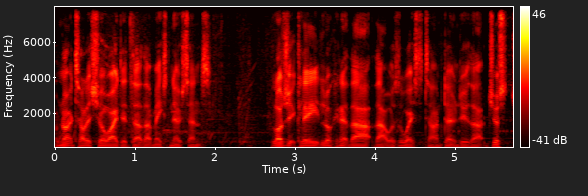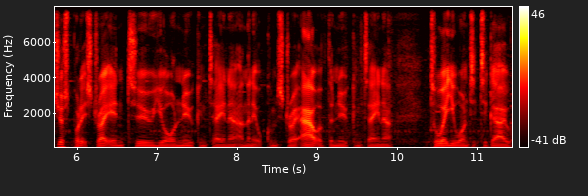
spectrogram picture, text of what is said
I'm not entirely sure why I did that. That makes no sense. Logically, looking at that, that was a waste of time. Don't do that. Just just put it straight into your new container and then it will come straight out of the new container to where you want it to go.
